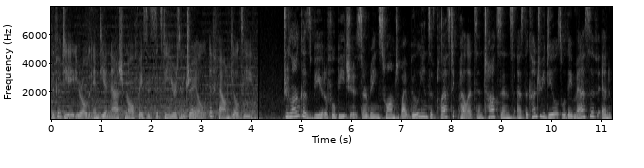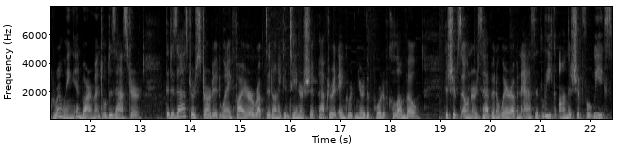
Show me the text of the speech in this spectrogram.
The 58 year old Indian national faces 60 years in jail if found guilty. Sri Lanka's beautiful beaches are being swamped by billions of plastic pellets and toxins as the country deals with a massive and growing environmental disaster. The disaster started when a fire erupted on a container ship after it anchored near the port of Colombo. The ship's owners have been aware of an acid leak on the ship for weeks,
